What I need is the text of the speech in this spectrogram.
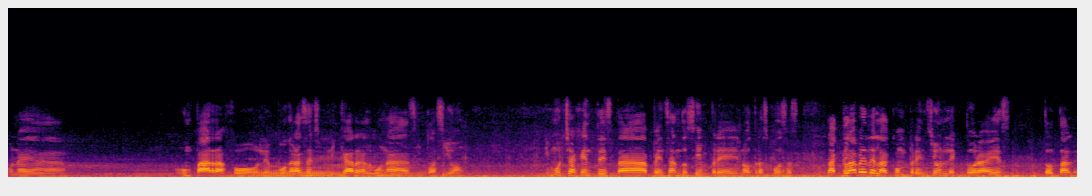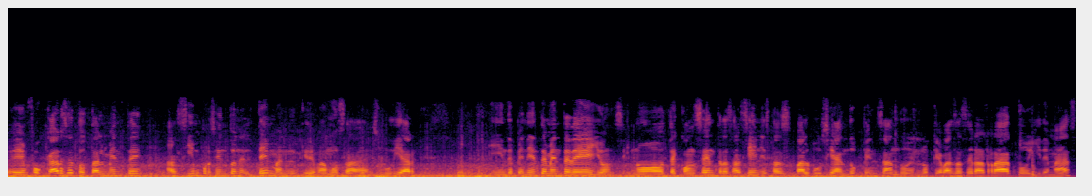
una un párrafo, le podrás explicar alguna situación y mucha gente está pensando siempre en otras cosas. La clave de la comprensión lectora es enfocarse totalmente al 100% en el tema en el que vamos a estudiar. Independientemente de ello, si no te concentras al 100 y estás balbuceando, pensando en lo que vas a hacer al rato y demás,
